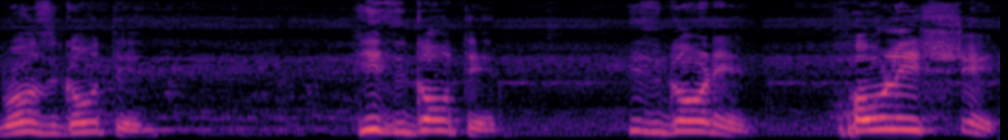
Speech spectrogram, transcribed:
Bro's goated. He's goated. He's goated. Holy shit.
